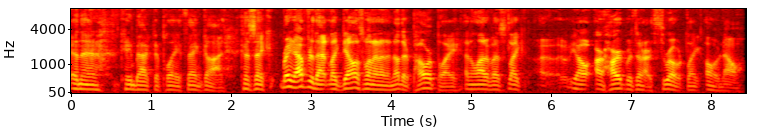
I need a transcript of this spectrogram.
and then came back to play. Thank God, because like right after that, like Dallas went on another power play, and a lot of us like uh, you know our heart was in our throat, like oh no,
